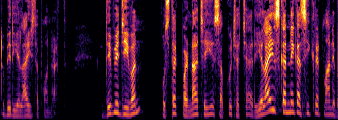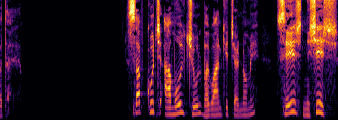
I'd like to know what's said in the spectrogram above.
to be realised upon earth दिव्य जीवन पुस्तक पढ़ना चाहिए, सब कुछ अच्छा है। रियलाइज़ करने का सीक्रेट माँ ने बताया। सब कुछ आमूल चूल भगवान के चरणों में शेष निशेष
